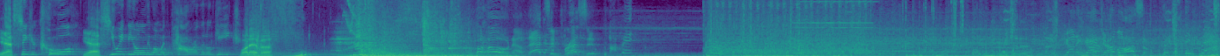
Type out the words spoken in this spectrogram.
Yes. Think you're cool? Yes. You ain't the only one with power, little geek. Whatever. Oh, now that's impressive. Puppet? Cutting edge of awesome. Think back!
